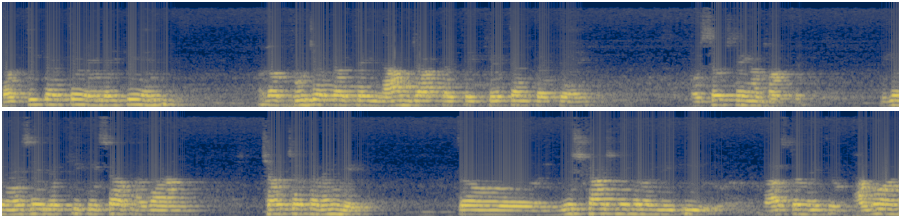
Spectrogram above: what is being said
भक्ति करते हैं, लेकिन मतलब पूजा करते हैं, नाम जाप करते हैं, कीर्तन करते हैं और हैं हम भक्त लेकिन ऐसे व्यक्ति के साथ अगर हम चर्चा करेंगे तो निष्काश में करेंगे कि वास्तव में तो भगवान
